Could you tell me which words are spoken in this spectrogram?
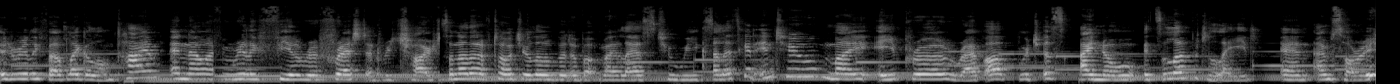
it really felt like a long time. And now I really feel refreshed and recharged. So now that I've told you a little bit about my last two weeks, uh, let's get into my April wrap up, which is, I know, it's a little bit late and I'm sorry.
